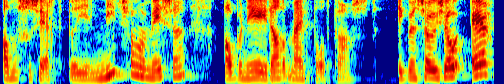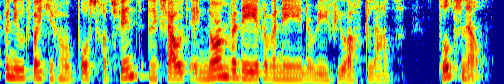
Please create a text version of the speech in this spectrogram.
Anders gezegd, wil je niets van me missen? Abonneer je dan op mijn podcast. Ik ben sowieso erg benieuwd wat je van mijn podcast vindt en ik zou het enorm waarderen wanneer je een review achterlaat. Tot snel!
